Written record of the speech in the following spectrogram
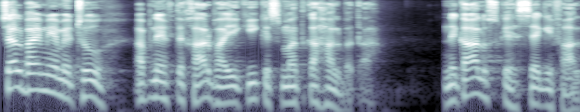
چل بھائی میاں مٹھو، اپنے افتخار بھائی کی قسمت کا حال بتا۔ نکال اس کے حصے کی فال۔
